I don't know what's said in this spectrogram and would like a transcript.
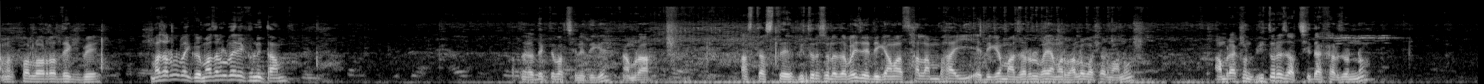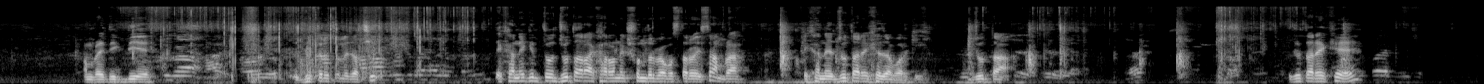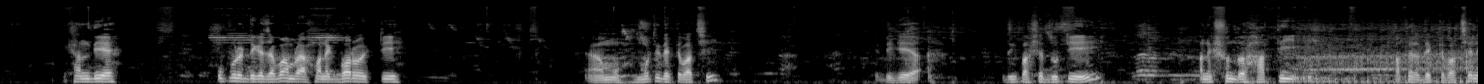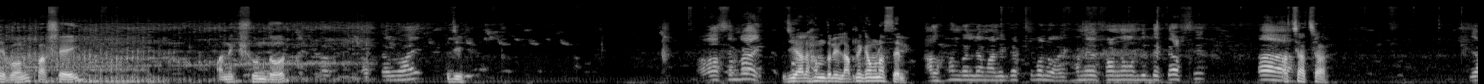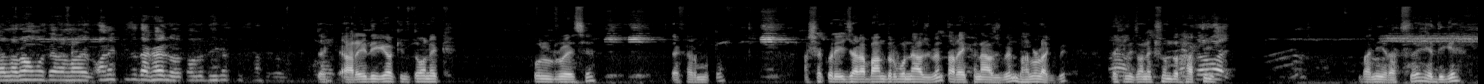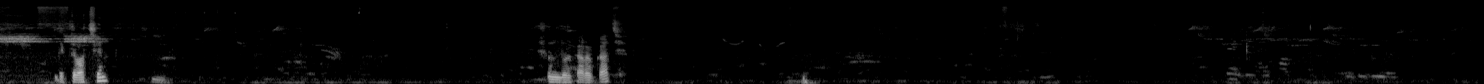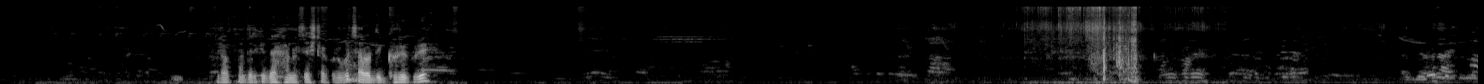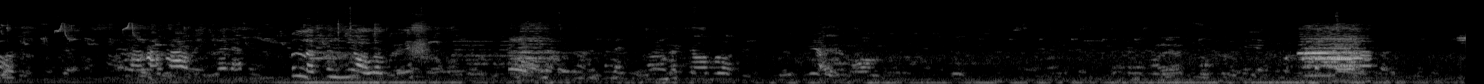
আমার ফলোয়াররা দেখবে। মাজারুল ভাই কই? মাজারুল ভাই একটু নিতাম। আপনারা দেখতে পাচ্ছেন এদিকে। আমরা আস্তে আস্তে ভিতরে চলে যাব। এই যে এদিকে আমার সালাম ভাই, এদিকে মাজারুল ভাই আমার ভালোবাসার মানুষ। আমরা এখন ভিতরে যাচ্ছি দেখার জন্য। আমরা এদিক দিয়ে ভিতরে চলে যাচ্ছি। এখানে কিন্তু জুতা রাখার অনেক সুন্দর ব্যবস্থা রয়েছে। আমরা এখানে জুতা রেখে যাব আর কি। জুতা। জুতা রেখে এখান দিয়ে উপরের দিকে যাব। আমরা অনেক বড় একটি মূর্তি দেখতে পাচ্ছি। এদিকে দুই পাশে দুটি অনেক সুন্দর হাতি আপনারা দেখতে পাচ্ছেন এবং পাশেই অনেক সুন্দর জি। জি আলহামদুলিল্লাহ। আপনি কেমন আছেন? আলহামদুলিল্লাহ মালিক বলো। এখানে স্বর্ণ মন্দির দেখতে আসছি। আচ্ছা আচ্ছা। আল্লাহ রহমতে আল্লাহ অনেক কিছু দেখাইলো তবে দেখে খুব শান্তি পেলাম আর এইদিকে কিন্তু অনেক ফুল রয়েছে দেখার মতো। আশা করি যারা বান্দরবনে আসবেন তারা এখানে আসবেন ভালো লাগবে। দেখেন যে অনেক সুন্দর হাতি বানিয়ে রাখছে এদিকে দেখতে পাচ্ছেন? সুন্দর কারও কাজ সেটা আপনাদেরকে দেখানোর চেষ্টা করব। চারোদিক ঘুরে ঘুরে।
